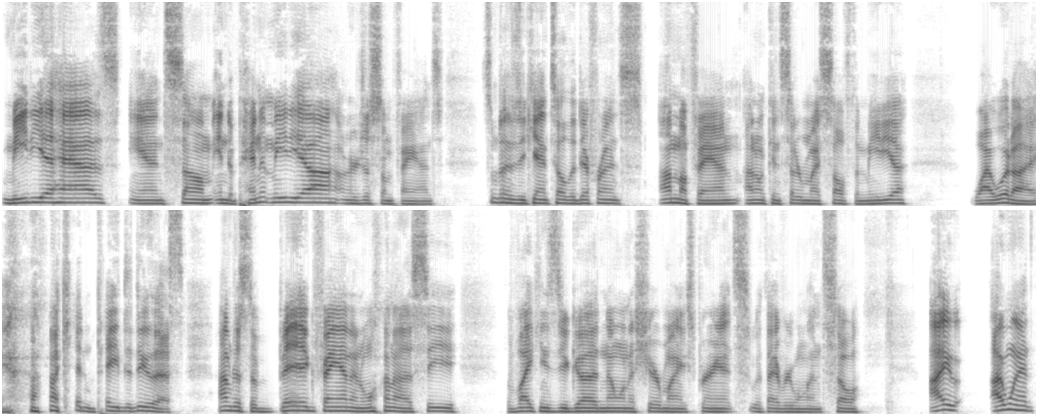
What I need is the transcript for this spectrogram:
media has and some independent media or just some fans. Sometimes you can't tell the difference. I'm a fan. I don't consider myself the media. Why would I? I'm not getting paid to do this. I'm just a big fan and want to see the Vikings do good and I want to share my experience with everyone. So I I went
